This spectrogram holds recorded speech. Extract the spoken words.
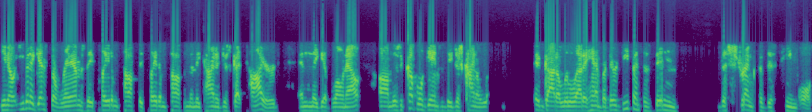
you know, even against the Rams, they played them tough. They played them tough, and then they kind of just got tired, and then they get blown out. Um, there's a couple of games that they just kind of got a little out of hand, but their defense has been the strength of this team all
